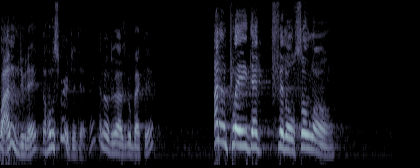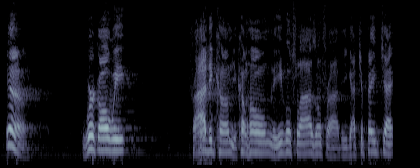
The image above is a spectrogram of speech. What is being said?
Well, I didn't do that. The Holy Spirit did that. I ain't got no desires to go back there. I done played that fiddle so long. Yeah. Work all week, Friday come, you come home, the Eagles flies on Friday, you got your paycheck.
